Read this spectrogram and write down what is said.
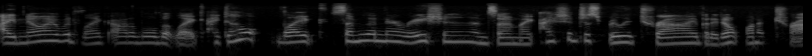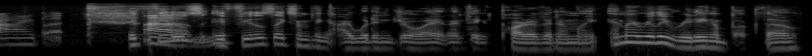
I know i would like audible but like i don't like some of the narration. And so i'm like i should just really try but i don't want to try. But It feels Um, it feels like something I would enjoy, and I think part of it I'm like, am I really reading a book though?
